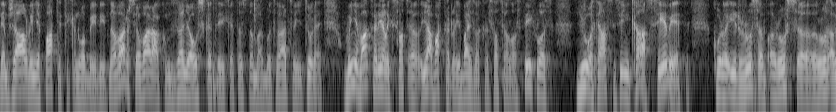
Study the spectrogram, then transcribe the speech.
Diemžēl viņa pati tika nobīdīta no varas, jo vairākums zaļo uzskatīja, ka tas tomēr būtu vērts viņu turēt. Un viņa vakar ielika, sociāl, jā, vakar, ja aizvakar sociālos tīklos, ļoti asi ziņa, kāda sieviete, kura ir rusa, rusa, rusa,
